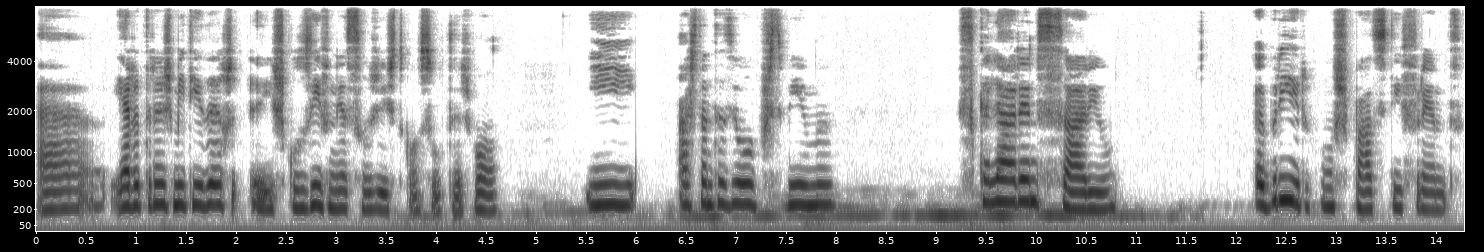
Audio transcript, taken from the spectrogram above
uh, era transmitida exclusivo nesse registro de consultas. Bom, e às tantas eu percebi-me se calhar é necessário abrir um espaço diferente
